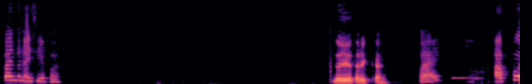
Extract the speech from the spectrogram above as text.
depan tu nak isi apa? Daya tarikan. Bukan. Apa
